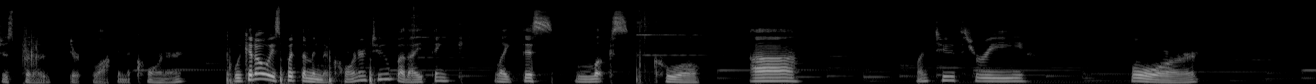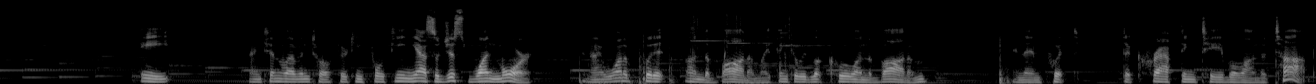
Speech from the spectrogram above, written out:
just put a dirt block in the corner. We could always put them in the corner too, but I think like this looks cool. Uh, one, two, three, four, eight, nine, 10, 11, 12, 13, 14. Yeah, so just one more. And I want to put it on the bottom. I think it would look cool on the bottom. And then put the crafting table on the top.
